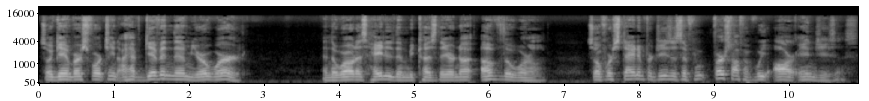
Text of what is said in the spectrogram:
So again, verse 14 I have given them your word, and the world has hated them because they are not of the world. So if we're standing for Jesus, if we, first off, if we are in Jesus,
